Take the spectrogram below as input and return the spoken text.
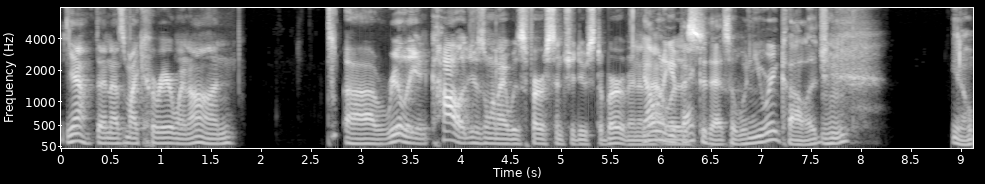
yeah. Then as my career went on, uh, really in college is when I was first introduced to bourbon. And I want to get back to that. So when you were in college, Mhm. you know,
